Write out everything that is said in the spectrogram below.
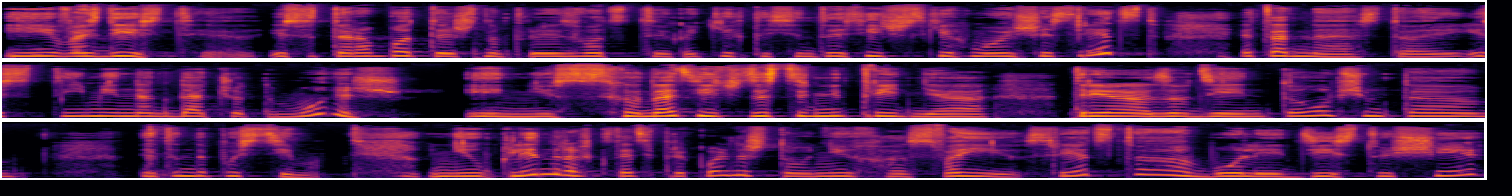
и воздействие. Если ты работаешь на производстве каких-то синтетических моющих средств, это одна история. Если ты ими иногда что-то моешь, и не с фанатичностью не три дня, три раза в день, то, в общем-то, это допустимо. У неуклинеров, кстати, прикольно, что у них свои средства более действующие,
